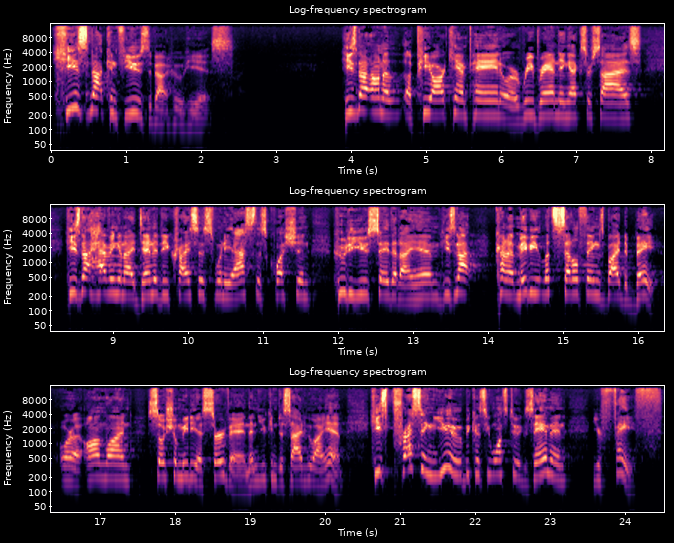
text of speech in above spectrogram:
He's not confused about who he is. He's not on a, a PR campaign or a rebranding exercise. He's not having an identity crisis when he asks this question Who do you say that I am? He's not kind of maybe let's settle things by debate or an online social media survey, and then you can decide who I am. He's pressing you because he wants to examine your faith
